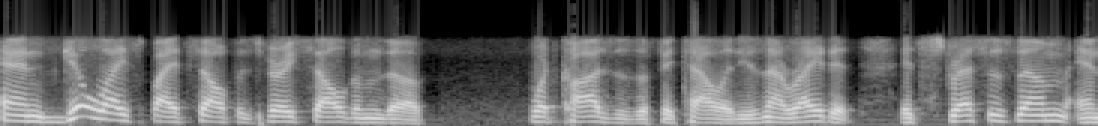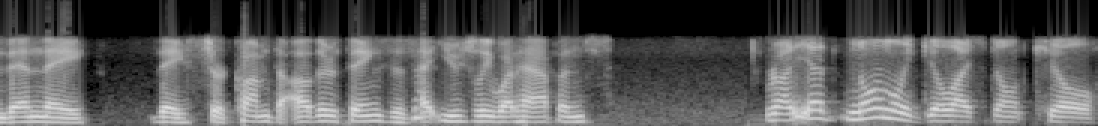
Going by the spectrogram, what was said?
and gill lice by itself is very seldom the what causes the fatality. Isn't that right? It it stresses them, and then they they succumb to other things. Is that usually what happens? Right. Yeah. Normally, gill lice don't kill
